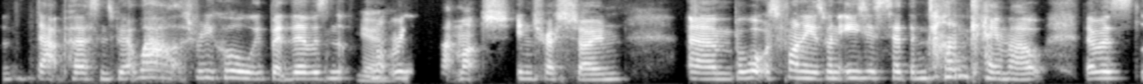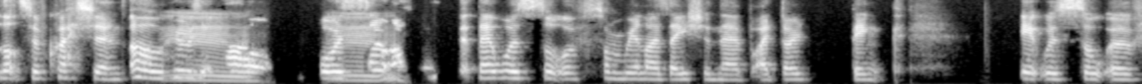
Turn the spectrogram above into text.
that person to be like wow that's really cool but there was n- Yeah. not really that much interest shown Um, but what was funny is when Easier Said Than Done came out, there was lots of questions. Oh, who is it Mm. about? Or is so I Mm. think that there was sort of some realization there, but I don't think it was sort of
